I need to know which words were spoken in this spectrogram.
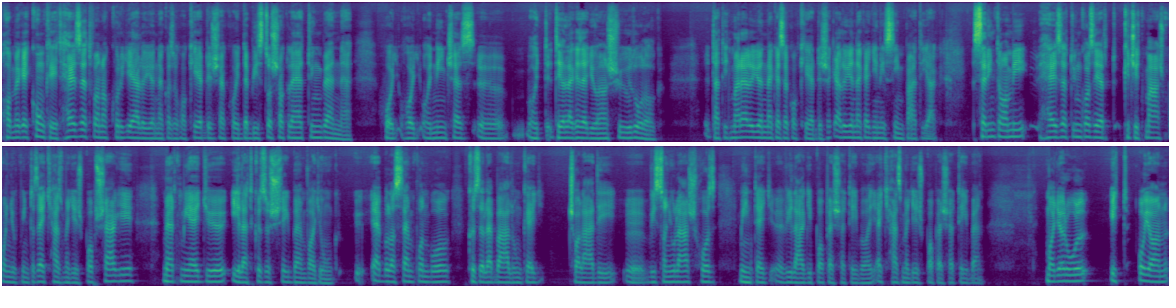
ha meg egy konkrét helyzet van, akkor ugye előjönnek azok a kérdések, hogy de biztosak lehetünk benne, hogy, hogy, hogy nincs ez, hogy tényleg ez egy olyan sűrű dolog. Tehát itt már előjönnek ezek a kérdések, előjönnek egyéni szimpátiák. Szerintem a mi helyzetünk azért kicsit más mondjuk, mint az egyházmegyés papságé, mert mi egy életközösségben vagyunk. Ebből a szempontból közelebb állunk egy családi viszonyuláshoz, mint egy világi pap esetében, vagy egyházmegyés pap esetében. Magyarul itt olyan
